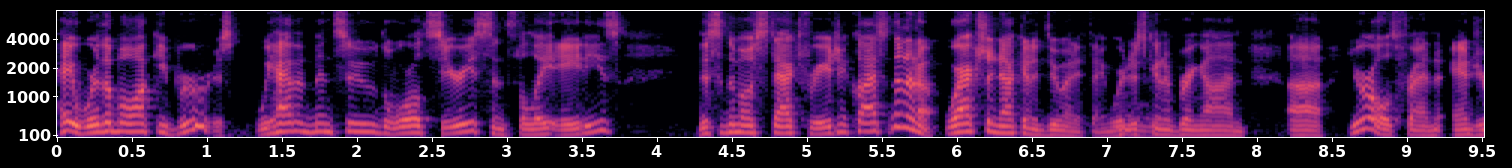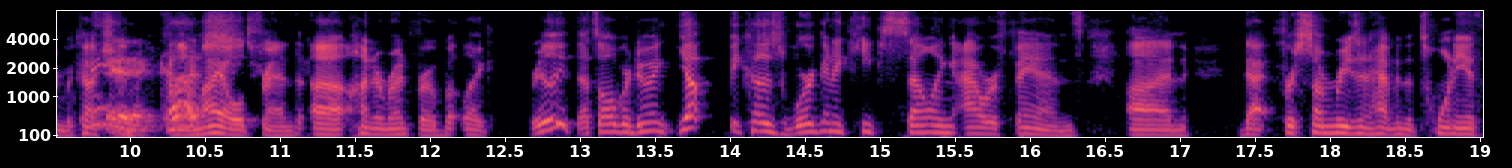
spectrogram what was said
hey, we're the Milwaukee Brewers. We haven't been to the World Series since the late 80s. This is the most stacked free agent class. No, no, no. We're actually not going to do anything. We're just Mm. going to bring on uh, your old friend, Andrew McCutchen, Yeah, uh, my old friend, uh, Hunter Renfroe. But like, really? That's all we're doing? Yep. Because we're going to keep selling our fans on that for some reason having the 20th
